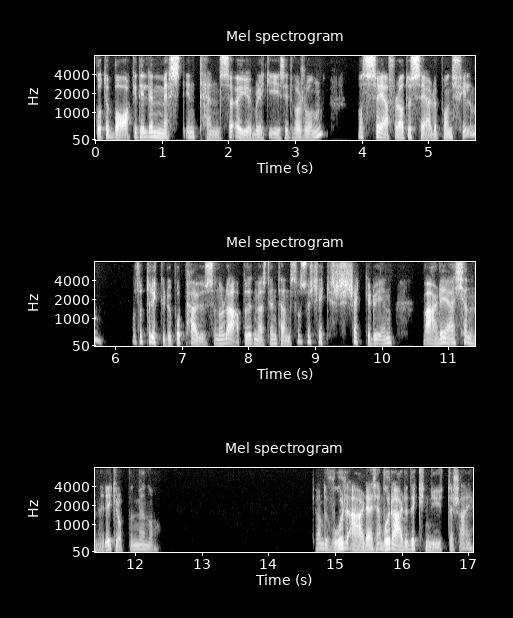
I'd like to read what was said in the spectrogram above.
Gå tilbake til det mest intense øyeblikket i situasjonen, og se for deg at du ser det på en film. Og så trykker du på pause når det er på ditt mest intense, og så sjekker du inn hva er det jeg kjenner i kroppen min nå? Hvor er det, hvor er det det knyter seg?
